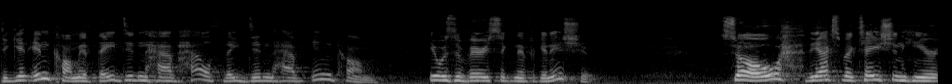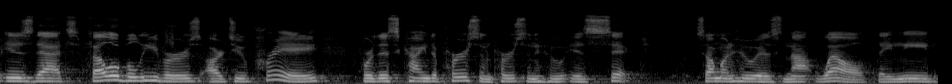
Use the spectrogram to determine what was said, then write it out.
to get income. If they didn't have health, they didn't have income. It was a very significant issue. So, the expectation here is that fellow believers are to pray for this kind of person, person who is sick, someone who is not well. They need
